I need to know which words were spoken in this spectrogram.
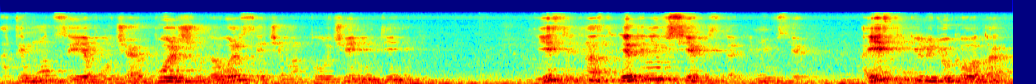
от эмоций я получаю больше удовольствия, чем от получения денег? Есть ли у нас? Это не у всех, кстати, не у всех. А есть такие люди, у кого так?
